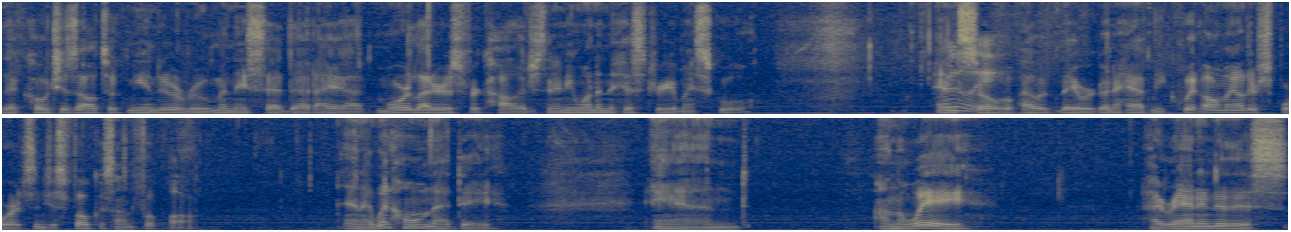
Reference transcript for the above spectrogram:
the coaches all took me into a room and they said that I got more letters for college than anyone in the history of my school. And so Really? I was, they were going to have me quit all my other sports and just focus on football. And I went home that day, and on the way, I ran into this.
